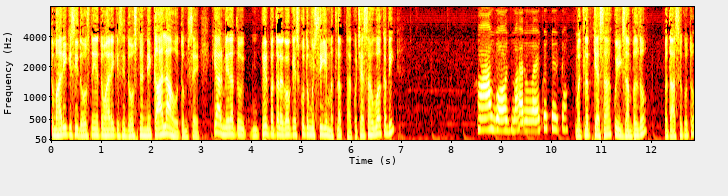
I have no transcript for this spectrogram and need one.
तुम्हारी किसी दोस्त ने या तुम्हारे किसी दोस्त ने निकाला हो तुमसे? कि यार मेरा तो फिर पता लगा कि इसको तो मुझसे ये मतलब था। कुछ ऐसा हुआ कभी? हाँ बहुत बार हुआ है कुछ ऐसा। मतलब कैसा? कोई एग्ज़ाम्पल दो? बता सको तो।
